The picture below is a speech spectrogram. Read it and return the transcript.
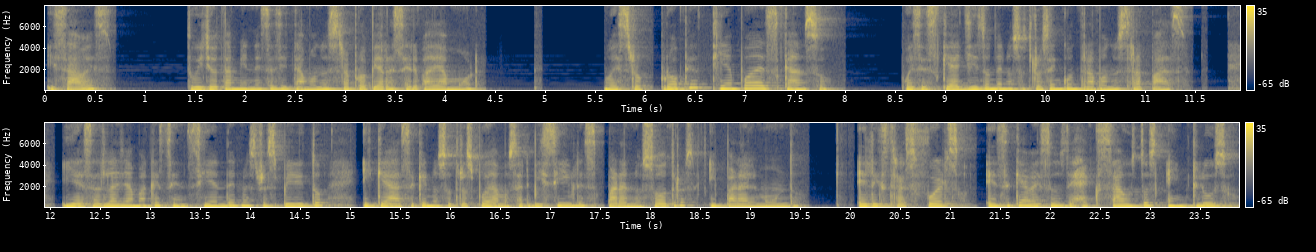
Y sabes, tú y yo también necesitamos nuestra propia reserva de amor, nuestro propio tiempo de descanso, pues es que allí es donde nosotros encontramos nuestra paz. Y esa es la llama que se enciende en nuestro espíritu y que hace que nosotros podamos ser visibles para nosotros y para el mundo. El extra esfuerzo, ese que a veces nos deja exhaustos e incluso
